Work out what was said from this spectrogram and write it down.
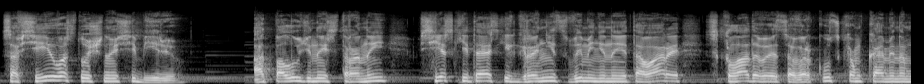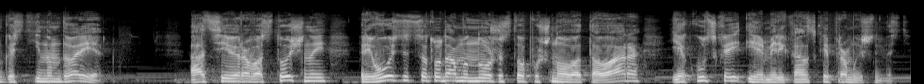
со всей Восточной Сибирью. От полуденной страны все с китайских границ вымененные товары складываются в Иркутском каменном гостином дворе – а от северо-восточной привозится туда множество пушного товара якутской и американской промышленности.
